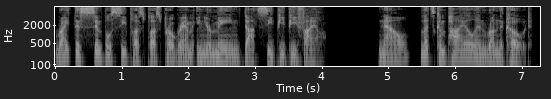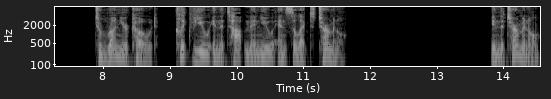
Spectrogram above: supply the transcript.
Write this simple C++ program in your main.cpp file. Now, let's compile and run the code. To run your code, click View in the top menu and select Terminal. In the terminal,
